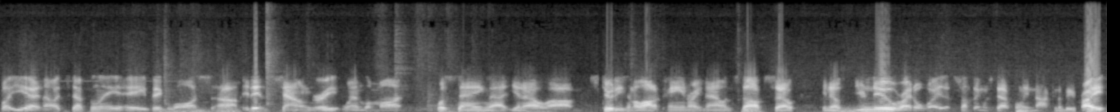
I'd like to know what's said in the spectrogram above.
but yeah, no, it's definitely a big loss. Um, it didn't sound great when Lamont was saying that you know um, Stute's in a lot of pain right now and stuff. So you know you knew right away that something was definitely not going to be right.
